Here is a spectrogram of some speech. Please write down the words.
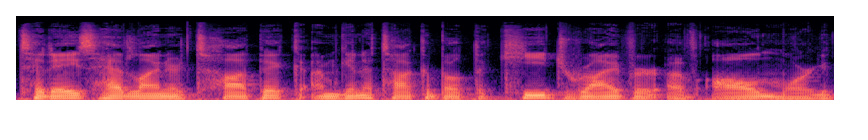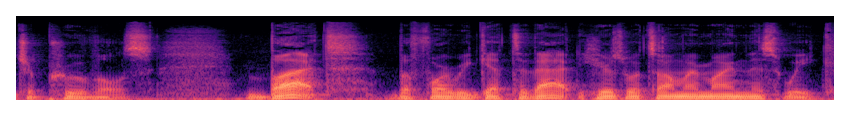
today's headliner topic I'm going to talk about the key driver of all mortgage approvals. But before we get to that, here's what's on my mind this week.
